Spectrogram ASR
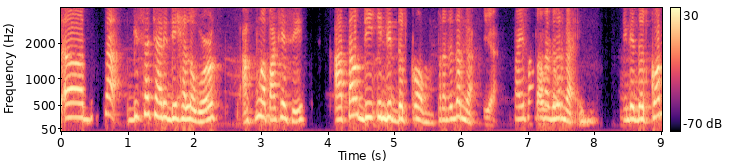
uh, bisa bisa cari di Hello Work. Aku nggak pakai sih. Atau di Indeed.com. Pernah dengar nggak? Iya. Pak Tahu, pernah tahu. dengar nggak? Indeed.com.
